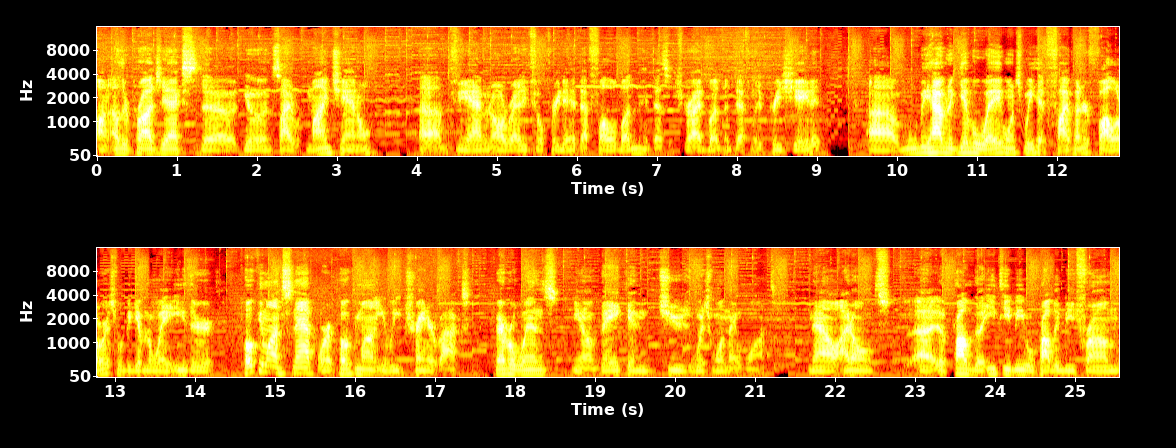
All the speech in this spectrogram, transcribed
on other projects to go inside with my channel. Um, if you haven't already, feel free to hit that follow button, hit that subscribe button. I definitely appreciate it. Uh, we'll be having a giveaway once we hit 500 followers. We'll be giving away either Pokemon Snap or a Pokemon Elite Trainer box. Whoever wins, you know, they can choose which one they want. Now, I don't. Uh, probably the ETB will probably be from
